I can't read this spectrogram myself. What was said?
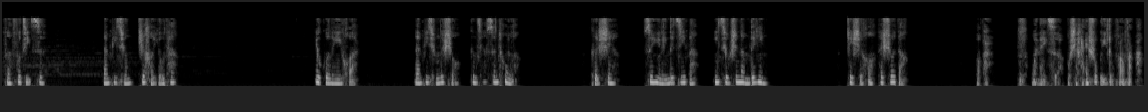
反复几次，蓝碧琼只好由他。又过了一会儿，蓝碧琼的手更加酸痛了。可是，孙玉林的鸡巴依旧是那么的硬。这时候，他说道：“宝贝儿，我那次不是还说过一种方法吗？”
